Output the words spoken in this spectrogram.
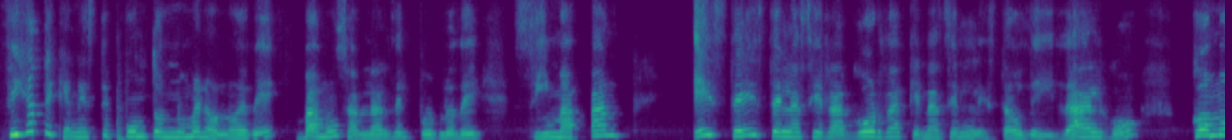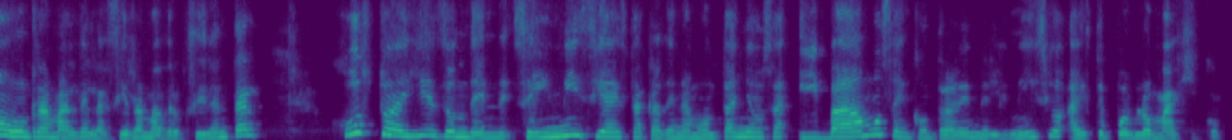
Fíjate que en este punto número 9 vamos a hablar del pueblo de Simapán. Este está en la Sierra Gorda, que nace en el estado de Hidalgo, como un ramal de la Sierra Madre Occidental. Justo ahí es donde se inicia esta cadena montañosa y vamos a encontrar en el inicio a este pueblo mágico.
